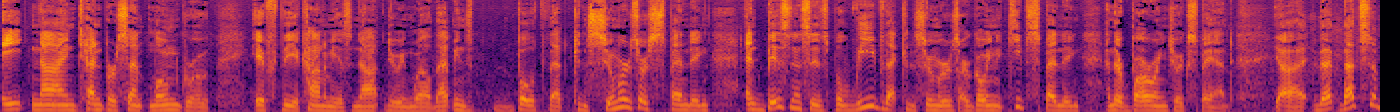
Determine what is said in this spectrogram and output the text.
8, 9, 10% loan growth if the economy is not doing well. That means both that consumers are spending and businesses believe that consumers are going to keep spending and they're borrowing to expand. Yeah, that, that's a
